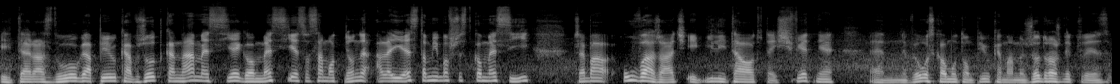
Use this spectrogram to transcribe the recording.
i teraz długa piłka, wrzutka na Messiego. Messi jest osamotniony, ale jest to mimo wszystko Messi. Trzeba uważać i Billy Tao tutaj świetnie wyłuskał mu tą piłkę. Mamy rzut rożny, który jest,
